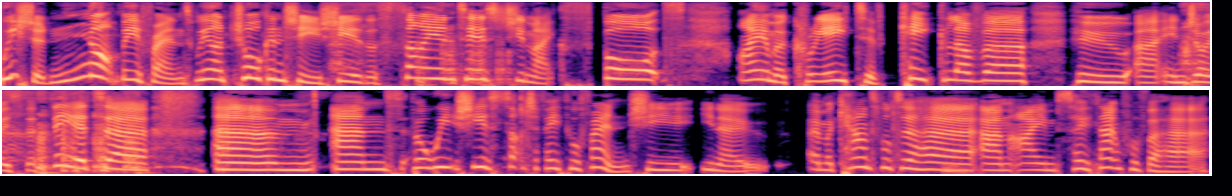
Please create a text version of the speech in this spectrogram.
We should not be friends. We are chalk and cheese. She is a scientist. She likes sports. I am a creative cake lover who uh, enjoys the theatre. Um, and but we, she is such a faithful friend. She, you know, I'm accountable to her, and I'm so thankful for her.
